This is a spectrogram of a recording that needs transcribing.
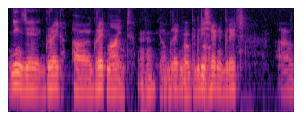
Ningje je great, uh, great mind, uh-huh. jo, great mind. Tak když uh-huh. řekne great, uh,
